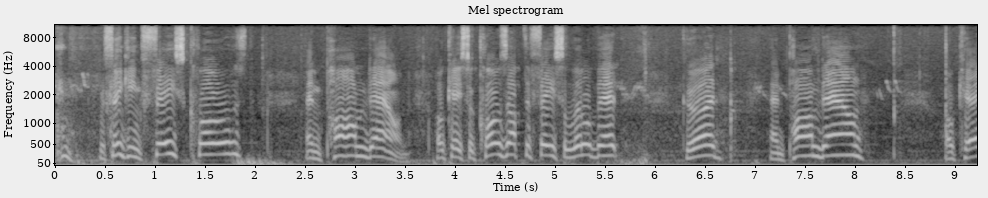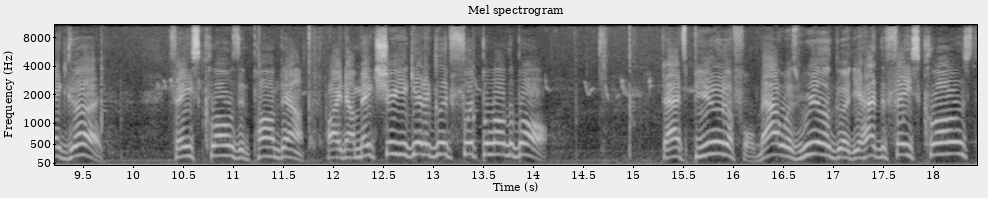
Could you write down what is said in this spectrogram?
We're thinking face closed and palm down. Okay, so close up the face a little bit. Good. And palm down. Okay, good. Face closed and palm down. All right, now make sure you get a good foot below the ball. That's beautiful. That was real good. You had the face closed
